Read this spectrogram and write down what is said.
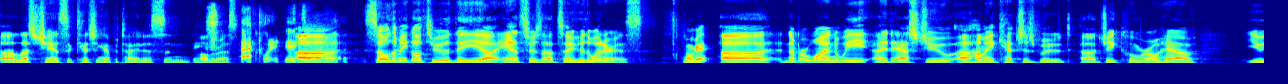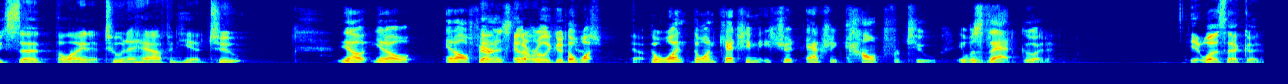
uh, less chance of catching hepatitis and all the rest. Exactly. Uh, Exactly. so let me go through the uh, answers. I'll tell you who the winner is. okay. Uh, number one, we I'd asked you uh, how many catches would uh, Jake Kumerow have. You said the line at two and a half, and he had two. You know, you know. In all fairness, and, and a really good the catch. one, yeah. the one, the one catch he made should actually count for two. It was that good. It was that good.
